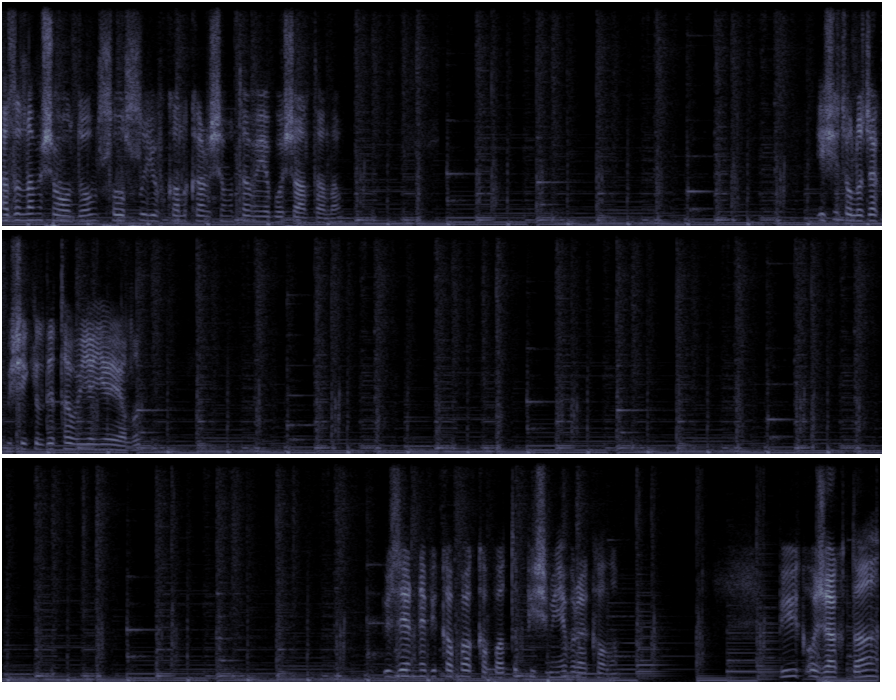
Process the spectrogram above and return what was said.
Hazırlamış olduğum soslu yufkalı karışımı tavaya boşaltalım. Eşit olacak bir şekilde tavaya yayalım. Üzerine bir kapak kapatıp pişmeye bırakalım. Büyük ocakta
